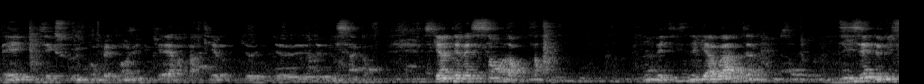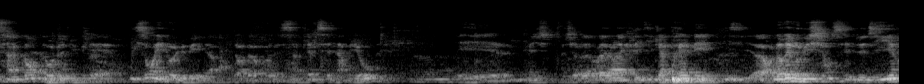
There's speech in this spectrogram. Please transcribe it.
mais ils excluent complètement le nucléaire à partir de, 2050. Ce qui est intéressant, alors, non, une bêtise, les Gawatt disaient 2050 pour le nucléaire. Ils ont évolué là, dans leur cinquième scénario, et je reviendrai dans la critique après, mais alors, leur évolution, c'est de dire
